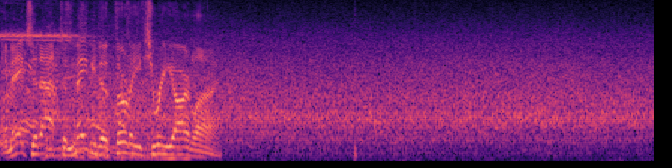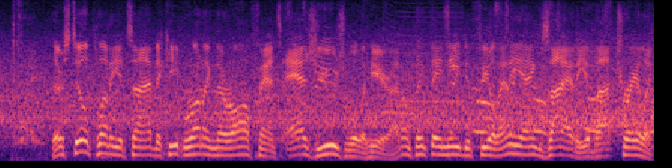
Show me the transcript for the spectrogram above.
He makes it out to maybe the 33-yard line. There's still plenty of time to keep running their offense as usual here. I don't think they need to feel any anxiety about trailing.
